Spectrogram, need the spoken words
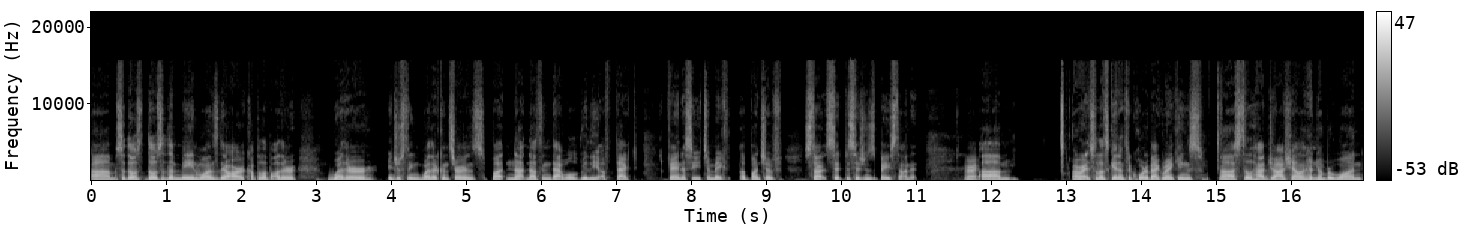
Um, so those those are the main ones. There are a couple of other weather, interesting weather concerns, but not nothing that will really affect fantasy to make a bunch of start sit decisions based on it. Right. Um, all right, so let's get into quarterback rankings. Uh, still have Josh Allen at number one.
